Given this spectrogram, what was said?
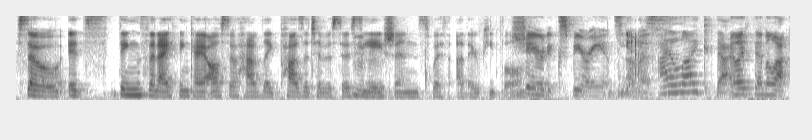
So it's things that I think I also have like positive associations mm-hmm. with other people. Shared experience yes. of it. I like that. I like that a lot.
